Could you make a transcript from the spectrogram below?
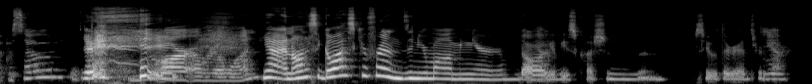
episode, you are a real one. Yeah, and honestly, go ask your friends and your mom and your dog Yeah. these questions and see what their answers Yeah, are.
